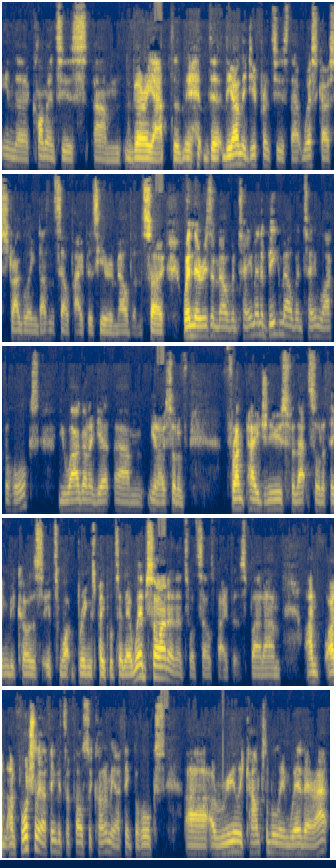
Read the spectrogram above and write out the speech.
in the comments is um, very apt. The, the the only difference is that West Coast struggling doesn't sell papers here in Melbourne. So when there is a Melbourne team and a big Melbourne team like the Hawks, you are going to get um, you know sort of front page news for that sort of thing because it's what brings people to their website and it's what sells papers. But um, un- unfortunately, I think it's a false economy. I think the Hawks uh, are really comfortable in where they're at.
